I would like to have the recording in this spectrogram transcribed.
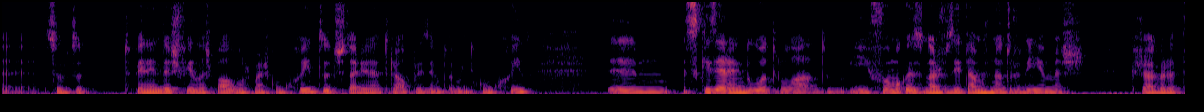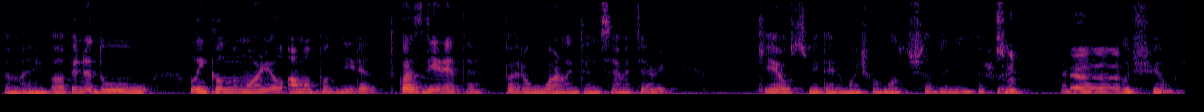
Eh, sobretudo dependendo das filas para alguns mais concorridos. O de História Natural, por exemplo, é muito concorrido. Hum, se quiserem do outro lado, e foi uma coisa que nós visitámos no outro dia, mas que já agora também vale a pena, do Lincoln Memorial há uma ponte direta, quase direta para o Arlington Cemetery, que é o cemitério mais famoso dos Estados Unidos, acho. Sim. Acho Eh, eu. O dos filmes?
